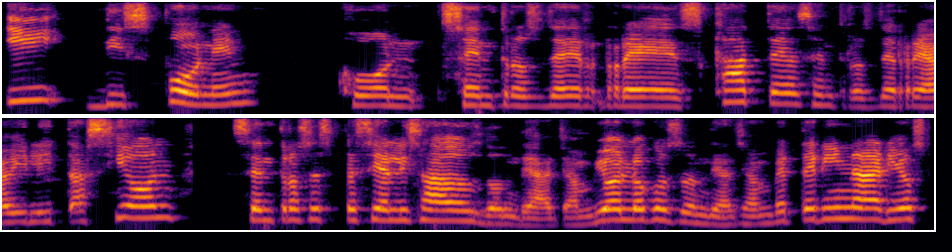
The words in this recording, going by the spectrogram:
y disponen con centros de rescate, centros de rehabilitación, centros especializados donde hayan biólogos, donde hayan veterinarios,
